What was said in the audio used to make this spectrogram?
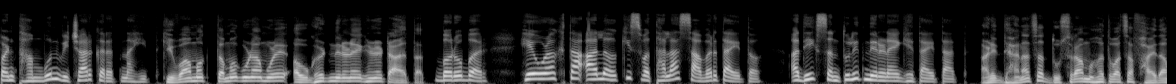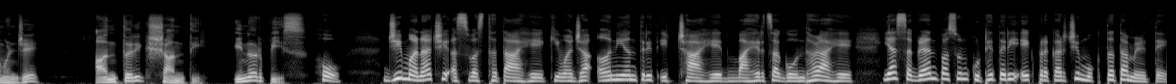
पण थांबून विचार करत नाहीत. किंवा मग तमगुणामुळे अवघड निर्णय घेणं टाळतात. बरोबर. हे ओळखता आलं की स्वतःला सावरता येतं. अधिक संतुलित निर्णय घेता येतात. आणि ध्यानाचा दुसरा महत्त्वाचा फायदा म्हणजे आंतरिक शांती. इनर पीस हो जी मनाची अस्वस्थता आहे किंवा ज्या अनियंत्रित इच्छा आहेत बाहेरचा गोंधळ आहे या सगळ्यांपासून कुठेतरी एक प्रकारची मुक्तता मिळते.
